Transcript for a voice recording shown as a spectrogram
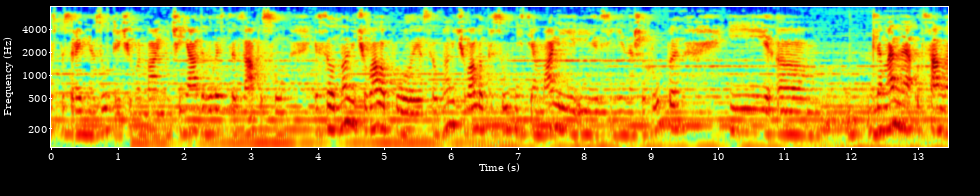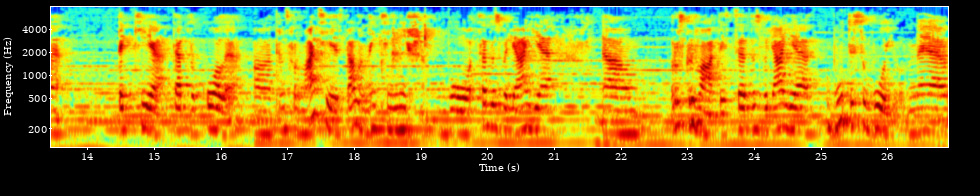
безпосередньо зустрічі в онлайні, чи я дивилася це в запису, я все одно відчувала поле, я все одно відчувала присутність і Амалії і всієї нашої групи. І е, для мене от саме таке тепле коле трансформації стало найціннішим, бо це дозволяє. Розкриватись, це дозволяє бути собою, не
